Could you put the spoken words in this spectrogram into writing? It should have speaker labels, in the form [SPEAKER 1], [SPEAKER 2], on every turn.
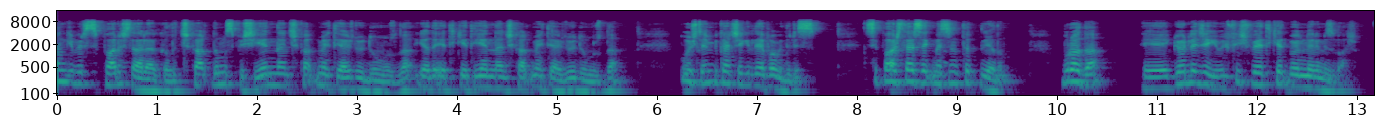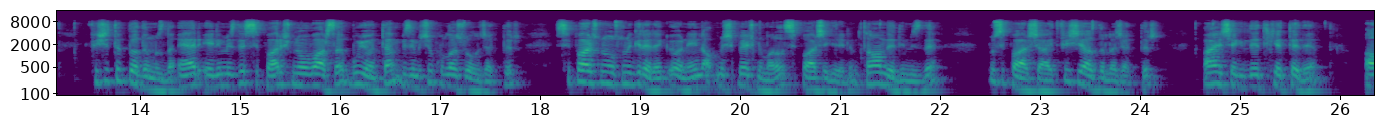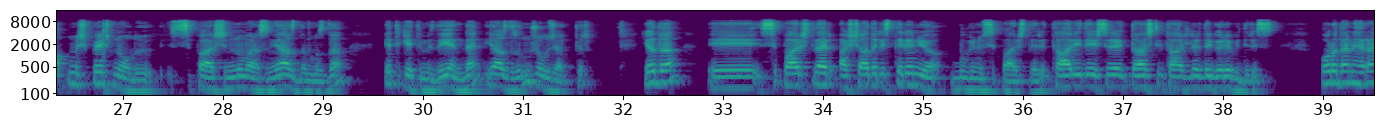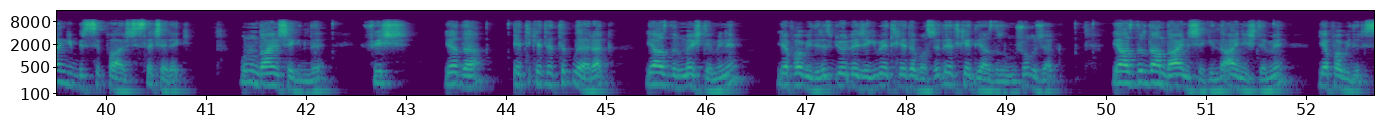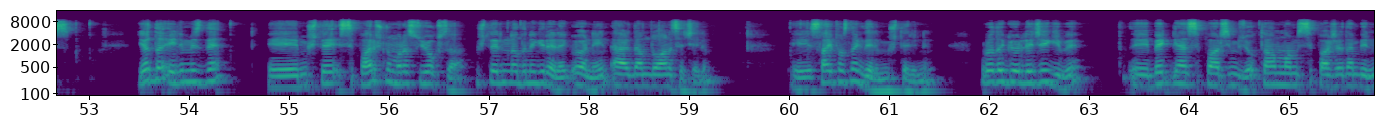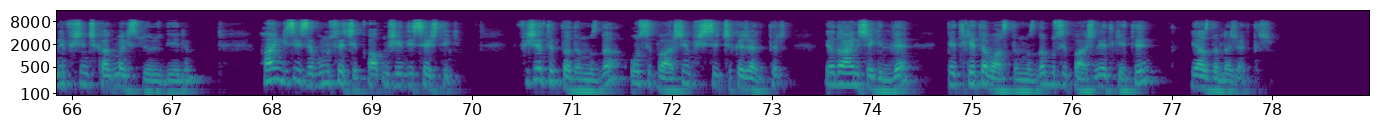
[SPEAKER 1] herhangi bir siparişle alakalı çıkarttığımız fişi yeniden çıkartma ihtiyacı duyduğumuzda ya da etiketi yeniden çıkartma ihtiyacı duyduğumuzda bu işlemi birkaç şekilde yapabiliriz. Siparişler sekmesini tıklayalım. Burada e, görüleceği gibi fiş ve etiket bölümlerimiz var. Fişi tıkladığımızda eğer elimizde sipariş no varsa bu yöntem bizim için kullanışlı olacaktır. Sipariş no'sunu girerek örneğin 65 numaralı siparişe girelim. Tamam dediğimizde bu siparişe ait fiş yazdırılacaktır. Aynı şekilde etikette de 65 nolu siparişin numarasını yazdığımızda etiketimiz de yeniden yazdırılmış olacaktır. Ya da e, siparişler aşağıda listeleniyor bugünün siparişleri. Tarihi değiştirerek daha eski tarihleri de görebiliriz. Oradan herhangi bir siparişi seçerek bunun da aynı şekilde fiş ya da etikete tıklayarak yazdırma işlemini yapabiliriz. Görüleceği gibi etikete da etiket yazdırılmış olacak. Yazdırdan da aynı şekilde aynı işlemi yapabiliriz. Ya da elimizde e, müşteri sipariş numarası yoksa müşterinin adını girerek örneğin Erdem Doğan'ı seçelim. E, sayfasına gidelim müşterinin. Burada görüleceği gibi e, bekleyen siparişimiz yok. Tamamlanmış siparişlerden birini fişini çıkartmak istiyoruz diyelim. Hangisi ise bunu seçip 67'yi seçtik. Fişe tıkladığımızda o siparişin fişi çıkacaktır. Ya da aynı şekilde etikete bastığımızda bu siparişin etiketi yazdırılacaktır.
